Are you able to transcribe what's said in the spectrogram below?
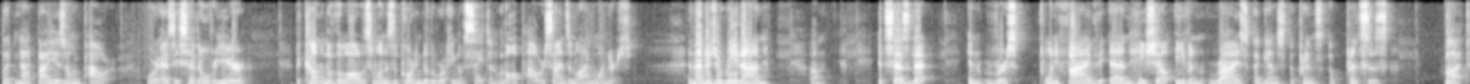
but not by his own power. Or as he said over here, the coming of the lawless one is according to the working of Satan with all power, signs, and lying wonders. And then as you read on, um, it says that in verse 25, the end, he shall even rise against the prince of princes, but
